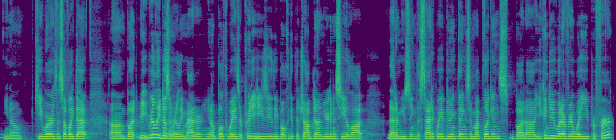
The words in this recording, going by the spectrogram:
you know, keywords and stuff like that. Um, but it really doesn't really matter. You know, both ways are pretty easy. They both get the job done. You're going to see a lot that I'm using the static way of doing things in my plugins, but uh, you can do whatever way you prefer.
